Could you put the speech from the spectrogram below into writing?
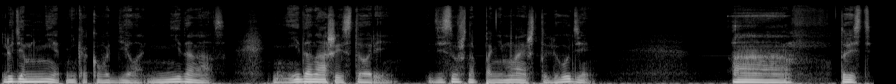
Людям нет никакого дела ни до нас, ни до нашей истории. Здесь нужно понимать, что люди а, то есть,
